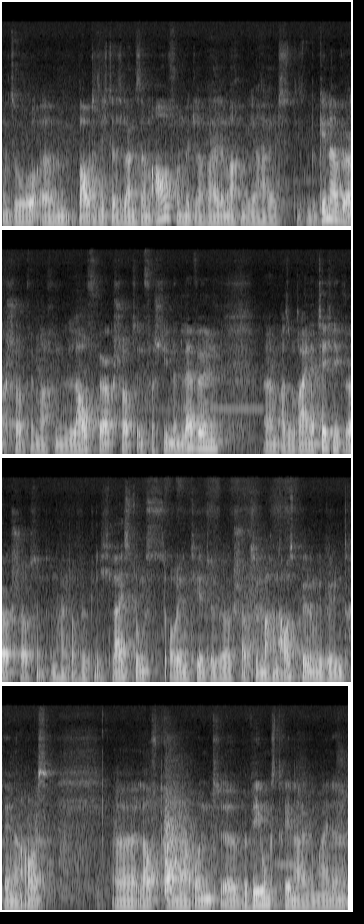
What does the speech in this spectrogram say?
Und so ähm, baute sich das langsam auf. Und mittlerweile machen wir halt diesen Beginner-Workshop, wir machen Lauf-Workshops in verschiedenen Leveln, ähm, also reine Technik-Workshops und dann halt auch wirklich leistungsorientierte Workshops. Wir machen Ausbildung, wir bilden Trainer aus, äh, Lauftrainer und äh, Bewegungstrainer, allgemeine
